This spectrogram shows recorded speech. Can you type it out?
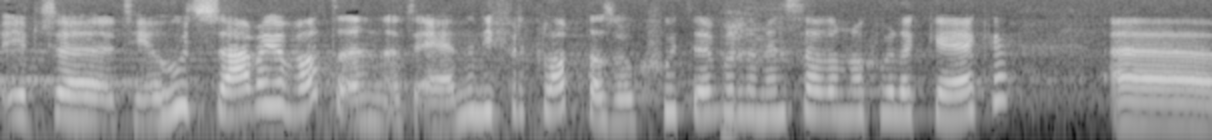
je hebt uh, het heel goed samengevat en het einde niet verklapt. Dat is ook goed hè, voor de mensen die er nog willen kijken. Uh,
